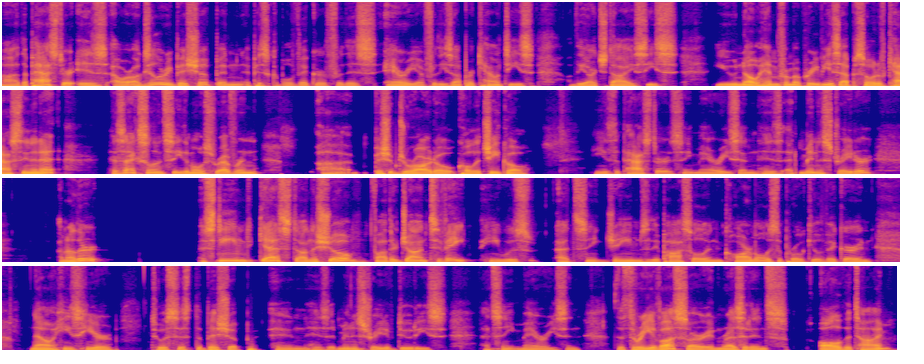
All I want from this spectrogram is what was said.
Uh, the pastor is our auxiliary bishop and episcopal vicar for this area, for these upper counties of the Archdiocese. You know him from a previous episode of Casting the Net. His Excellency, the Most Reverend uh, Bishop Gerardo Colacicco. He's the pastor at St. Mary's and his administrator. Another esteemed guest on the show, Father John Tveit. He was at St. James the Apostle in Carmel as the parochial vicar, and now he's here to assist the bishop in his administrative duties at St. Mary's. And the three of us are in residence all the time,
